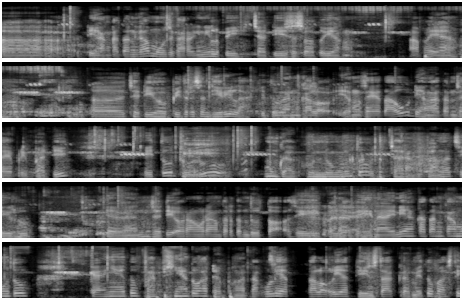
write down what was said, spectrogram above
eh, di angkatan kamu sekarang ini lebih jadi sesuatu yang apa ya eh, jadi hobi tersendiri lah gitu kan. Kalau yang saya tahu di angkatan saya pribadi itu dulu munggah gunung itu jarang banget sih lu. Ya kan? Jadi orang-orang tertentu tok sih ibaratnya nah ini angkatan kamu tuh kayaknya itu vibes-nya tuh ada banget. Aku lihat kalau lihat di Instagram itu pasti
